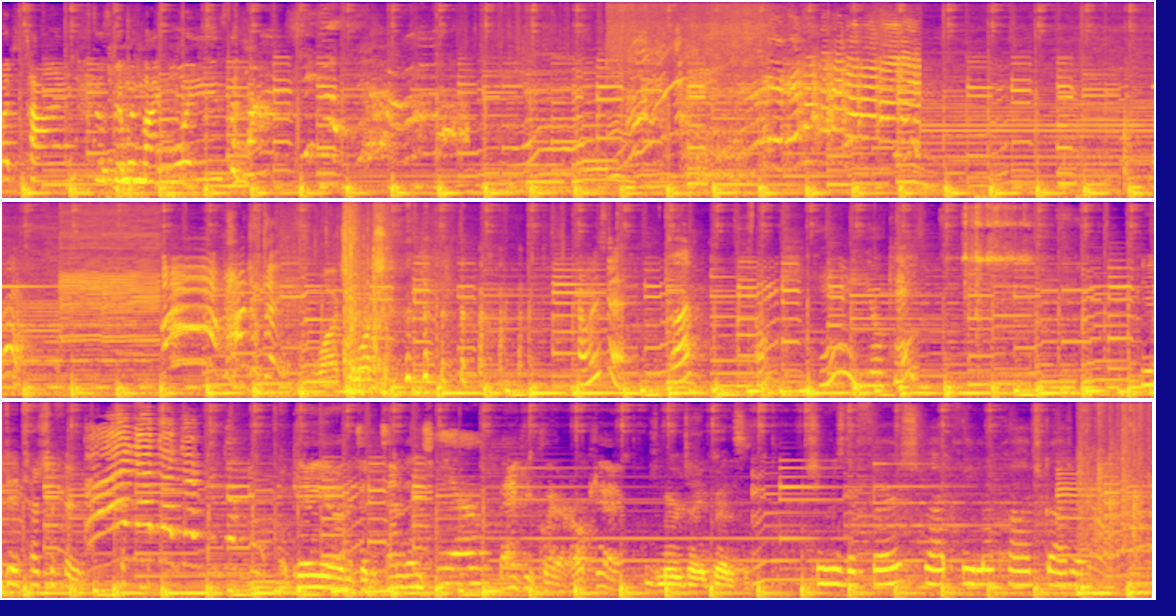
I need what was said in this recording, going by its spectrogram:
much time to spend with my boys. watch it, watch How is it? Good. Okay, you okay? You did touch the food. Okay, you're gonna take attendance. Yeah. Thank you, Claire. Okay. Who's Mary Jane Pedersen? She was the first black female college graduate.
